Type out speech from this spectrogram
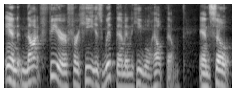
and not fear, for he is with them and he will help them. And so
